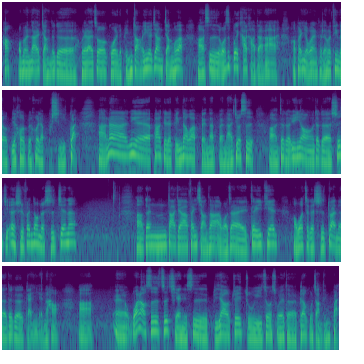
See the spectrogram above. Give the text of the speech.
好，我们来讲这个回来做国语的频道，因为这样讲的话啊，是我是不会卡卡的啊，好朋友们可能会听得比较会不会的不习惯啊。那那个 Podcast 的频道的话，本来本来就是啊，这个运用这个十几二十分钟的时间呢，啊，跟大家分享一下我在这一天啊，我这个时段的这个感言哈啊，呃，王老师之前也是比较追逐于做所谓的标股涨停板。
